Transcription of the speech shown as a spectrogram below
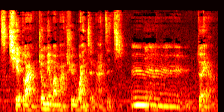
切断，就没有办法去完整他自己。嗯。嗯，对呀、啊。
